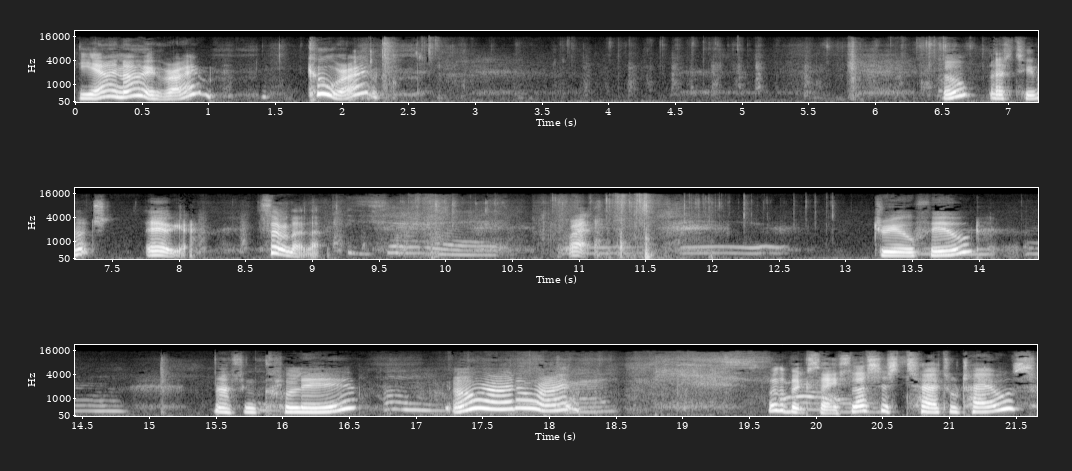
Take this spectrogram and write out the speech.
Yeah, I know, right? Cool, right? Oh, that's too much. There we go. Something like that. Right. Drill field. Nice and clear. Alright, alright. What the book say? So that's just Turtle Tales.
